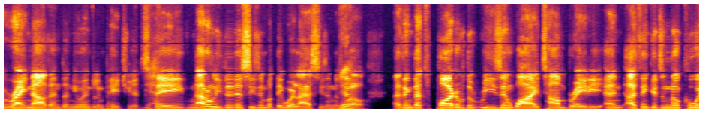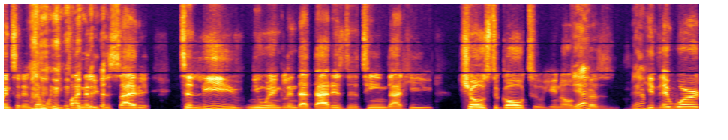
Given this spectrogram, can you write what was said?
right now than the New England Patriots. Yeah. They not only this season, but they were last season as Yeah. well. I think that's part of the reason why Tom Brady, and I think it's no coincidence that when he finally decided to leave New England, that that is the team that he chose to go to. You know, Yeah. because yeah. he, they were,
